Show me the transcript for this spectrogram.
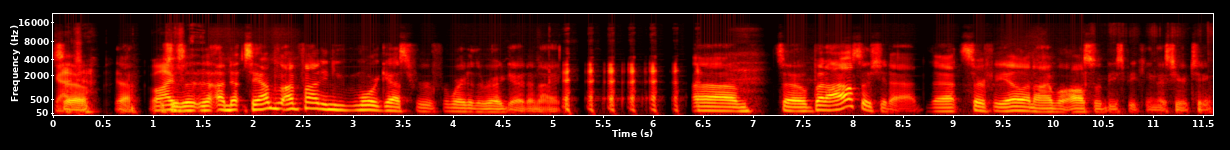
So yeah. well, Which is I've, a- a- see, I'm I'm finding you more guests for for where did the road go tonight. um. So, but I also should add that Surfiel and I will also be speaking this year too,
